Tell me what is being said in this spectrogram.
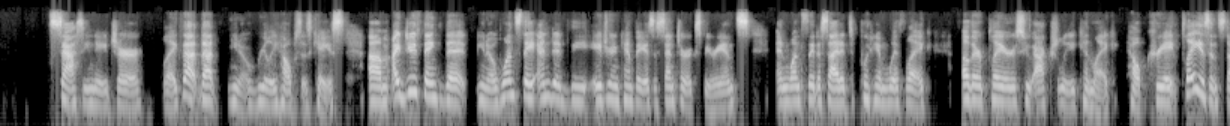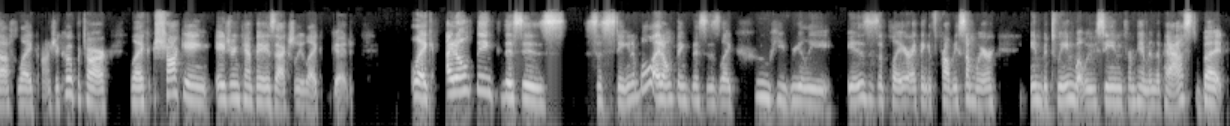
sassy nature, like that, that, you know, really helps his case. Um, I do think that, you know, once they ended the Adrian Kempe as a center experience, and once they decided to put him with like other players who actually can like help create plays and stuff like Anze Kopitar, like shocking, Adrian Kempe is actually like good. Like, I don't think this is sustainable. I don't think this is like who he really is as a player. I think it's probably somewhere in between what we've seen from him in the past, but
